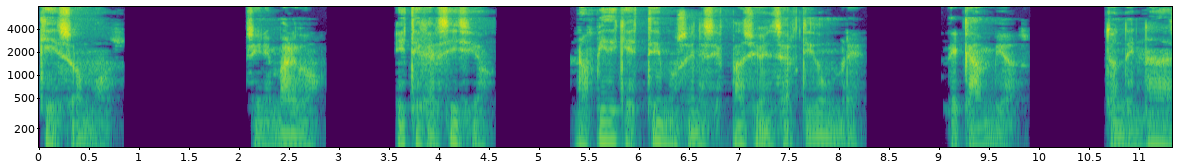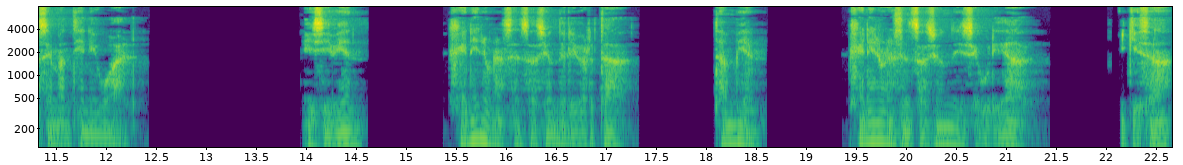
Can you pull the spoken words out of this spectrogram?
qué somos. Sin embargo, este ejercicio nos pide que estemos en ese espacio de incertidumbre, de cambios, donde nada se mantiene igual. Y si bien genera una sensación de libertad, también genera una sensación de inseguridad y quizá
